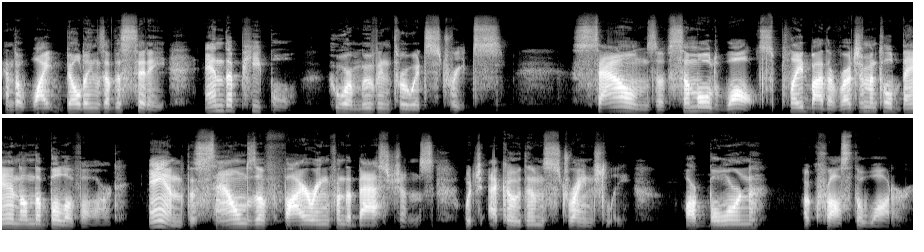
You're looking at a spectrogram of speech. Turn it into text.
and the white buildings of the city, and the people who are moving through its streets. Sounds of some old waltz played by the regimental band on the boulevard, and the sounds of firing from the bastions, which echo them strangely, are borne across the water.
